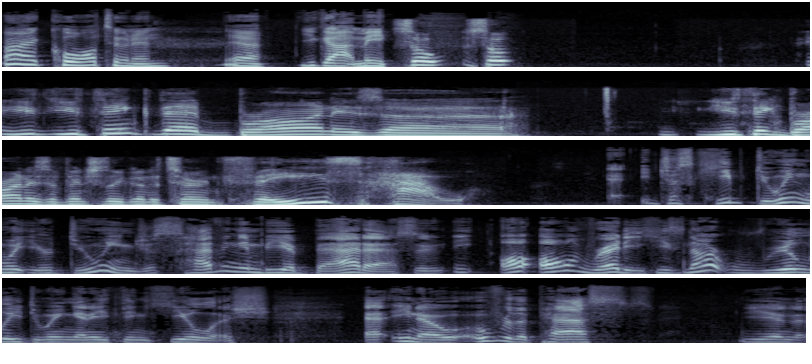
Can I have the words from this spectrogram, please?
All right, cool. I'll tune in. Yeah, you got me. So so you you think that Braun is uh you think Braun is eventually going to turn face? How? just keep doing what you're doing. Just having him be a badass. He- already, he's not really doing anything heelish. Uh, you know, over the past, you know,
